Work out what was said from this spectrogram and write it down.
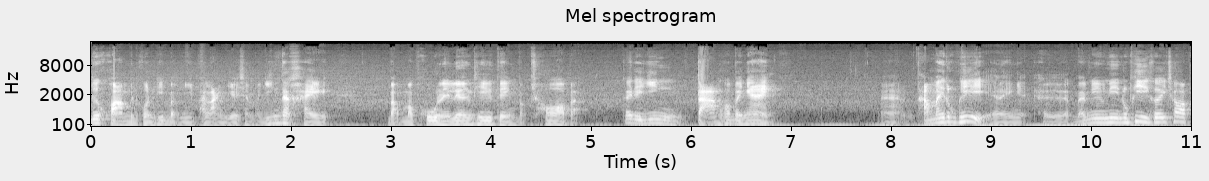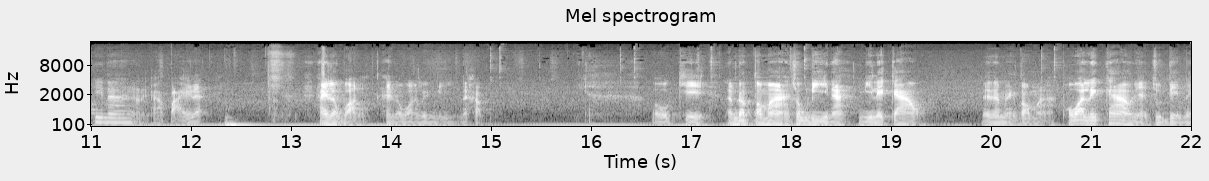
ด้วยความเป็นคนที่แบบมีพลังเยอะใช่ไหมยิ่งถ้าใครแบบมาพูดในเรื่องที่ตัวเองแบบชอบอะก็จะยิ่งตามเข้าไปง่ายอ่าทำให้ลูกพี่อะไรเงี้ยเออแบบนี้นี่ลูกพี่เคยชอบนี่นะอะไปแล้วให้ระวังให้ระวังเรื่องนี้นะครับ โอเคลำดับต่อมาโชคดีนะ มีเลขเก้าในตำแหน่งต่อมา เพราะว่าเลขเก้าเนี่ยจุดเด่นใน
